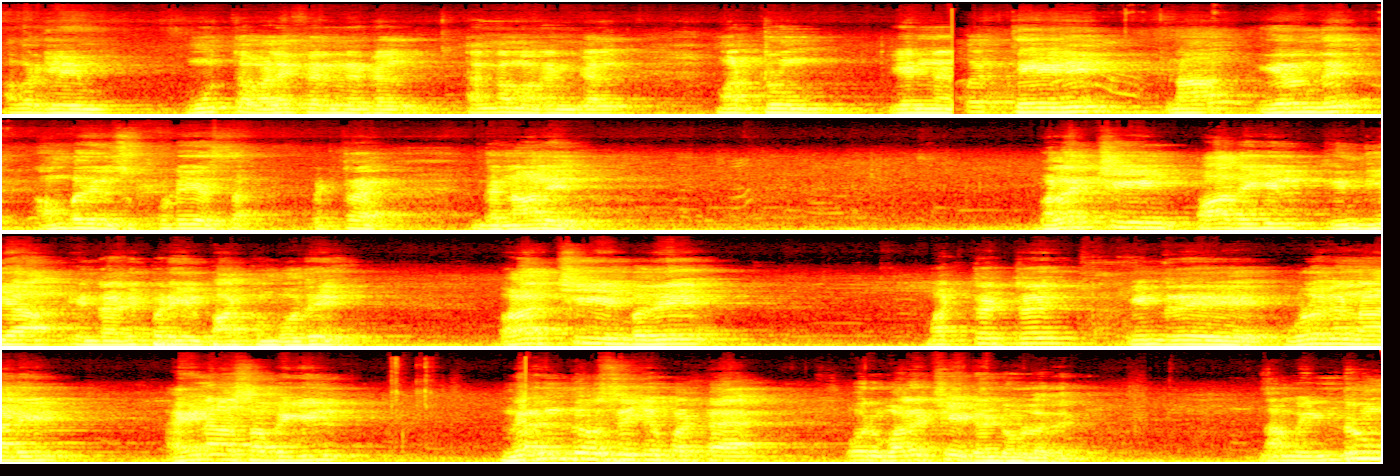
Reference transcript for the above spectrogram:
அவர்களையும் மூத்த வழக்கறிஞர்கள் தங்க மகன்கள் மற்றும் என்ன முப்பத்தேழில் நான் இருந்து ஐம்பதில் குடியரசு பெற்ற இந்த நாளில் வளர்ச்சியின் பாதையில் இந்தியா என்ற அடிப்படையில் பார்க்கும்போது வளர்ச்சி என்பது மற்றற்று இன்று உலக நாடில் ஐநா சபையில் நிரந்தரம் செய்யப்பட்ட ஒரு வளர்ச்சியை கண்டுள்ளது. நாம் இன்றும்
